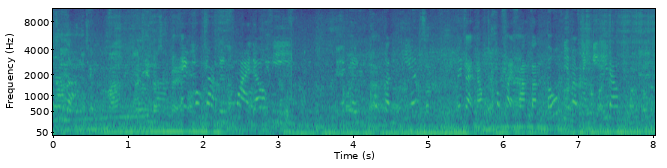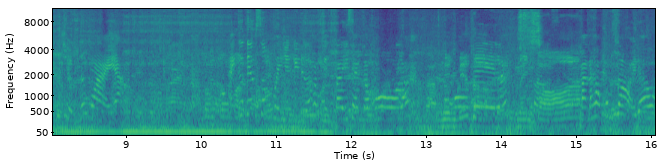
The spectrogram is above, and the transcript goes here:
chưa. Em không cho học tiếng nước ngoài đâu vì em thấy cũng không cần thiết với cả nó cũng không phải hoàn toàn tốt như mà mình nghĩ đâu trường nước ngoài ạ anh cứ tiếp xúc với những cái đứa học tiếng tây xem nó vô lắm mình biết rồi mình có mà nó học không giỏi đâu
